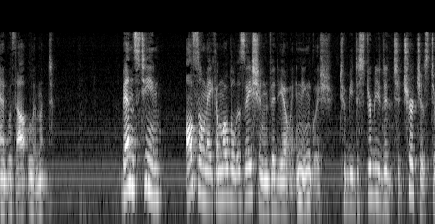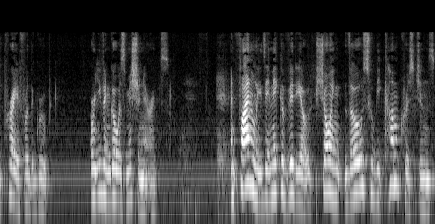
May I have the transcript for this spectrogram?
and without limit. Ben's team also make a mobilization video in English to be distributed to churches to pray for the group or even go as missionaries. And finally, they make a video showing those who become Christians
